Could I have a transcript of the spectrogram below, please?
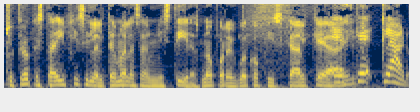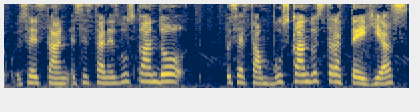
Yo creo que está difícil el tema de las amnistías, ¿no? Por el hueco fiscal que hay. Es que, claro, se están, se están es buscando, se están buscando estrategias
